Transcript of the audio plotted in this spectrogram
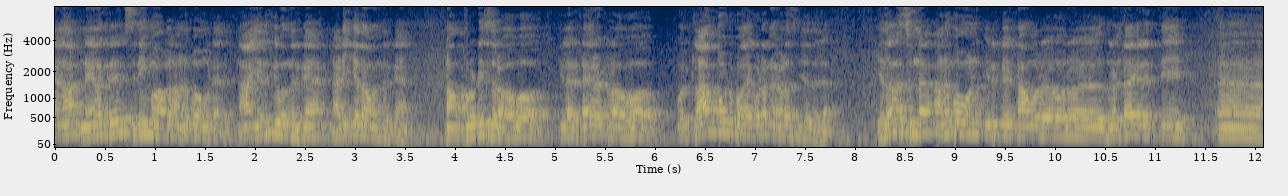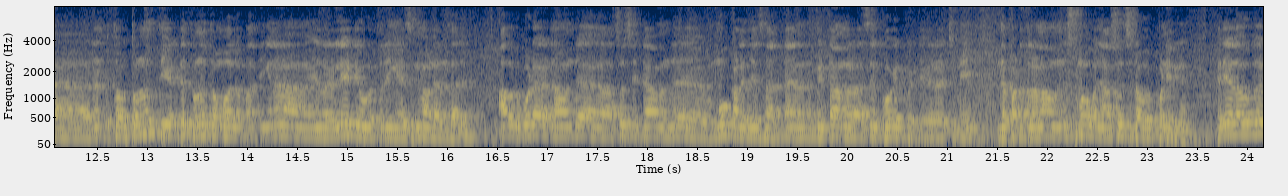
ஏன்னா எனக்கு சினிமாவில் அனுபவம் கிடையாது. நான் எதுக்கு வந்திருக்கேன்? நடிக்க தான் வந்திருக்கேன். நான் ப்ரொடியூசராகவோ இல்லை டைரக்டராகவோ ஒரு கிளாப் போர்டு பாய் கூட நான் வேலை செஞ்சதில்லை. ஏதாவது சின்ன அனுபவம் இருக்குது நான் ஒரு ஒரு ரெண்டாயிரத்தி ரெண்டு தொண்ணூற்றி எட்டு தொண்ணூத்தொம்பதில் பார்த்தீங்கன்னா என்னோடய ரிலேட்டிவ் ஒருத்தர் இங்கே சினிமாவில் இருந்தார். அவர் கூட நான் வந்து அசோசியேட்டாக வந்து மூ. கலைஞர் சார்கிட்ட மிட்டாமராசு கோவில்பட்டி வீரலட்சுமி இந்த படத்துலலாம் வந்து சும்மா கொஞ்சம் அசோசியேட்டாக ஒர்க் பண்ணியிருக்கேன் பெரிய அளவுக்கு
